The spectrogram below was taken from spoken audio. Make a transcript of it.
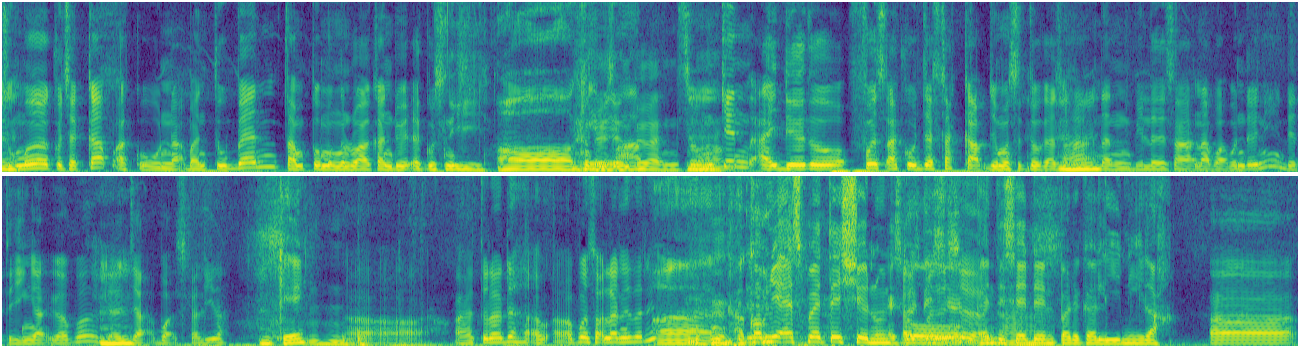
Cuma aku cakap aku nak bantu band tanpa mengeluarkan duit aku sendiri. oh okay. Macam tu kan. So mungkin idea tu First aku just cakap je Masa tu kat Sahak Dan bila Sahak nak buat benda ni Dia teringat ke apa Dia ajak buat sekali lah. Okay. Uh, uh, Itulah dah Apa soalan dia tadi? Uh, kau punya expectation untuk Expectation. antecedent pada kali ni lah. uh,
